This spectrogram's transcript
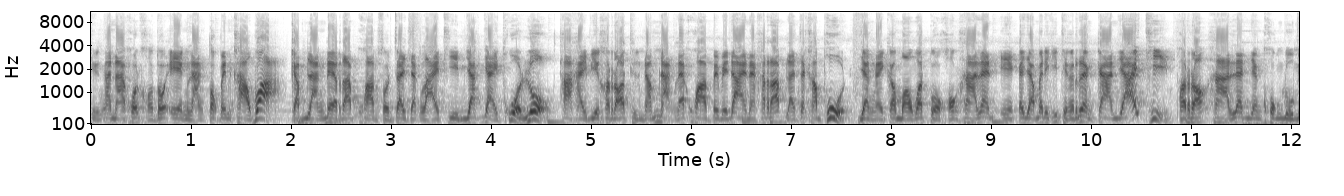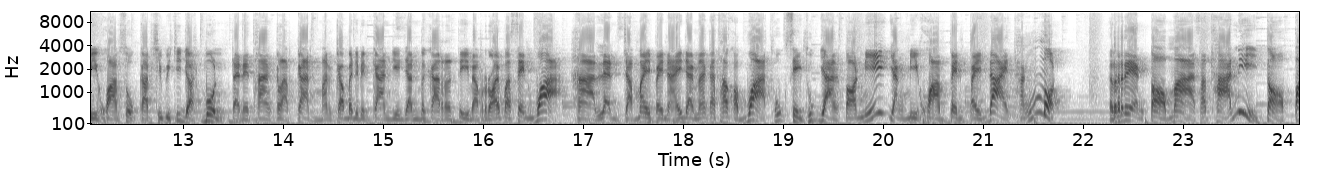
ถึงอนาคตของตัวเองหลังตกเป็นข่าวว่ากำลังได้รับความสนใจจากหลายทีมยักษ์ใหญ่ทั่วโลก ถ้าให้วิเคราะห์ถึงน้ำหนักและความเป็นไปได้นะครับหลังจากคำพูด ยังไงก็มองว่าตัวของฮาแลนด์เองก็ยังไม่ได้คิดถึงเรื่องการย้ายทีมเพราะฮาแลนด์ยังคงดูมีความสุขกับชีวิตที่ดอร์ทมุนแต่ในทางกลับกันมันก็ไม่ได้เป็นการยืนยันเป็นการันตีแบบร้อยเปอร์เซนต์ว่าฮาแลนด์จะไม่ไปไหนดังนั้นก็เท่ากับว่าทุกสิ่งทุกอย่างตอนนี้ยังมีความเป็นไปได้ทั้งหมด เรื่องต่อมาสถานีต่อไป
